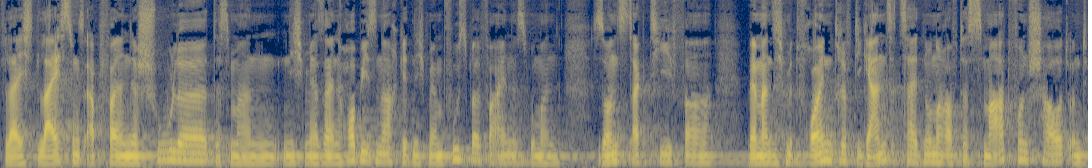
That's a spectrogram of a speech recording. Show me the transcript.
vielleicht Leistungsabfall in der Schule, dass man nicht mehr seinen Hobbys nachgeht, nicht mehr im Fußballverein ist, wo man sonst aktiv war. Wenn man sich mit Freunden trifft, die ganze Zeit nur noch auf das Smartphone schaut und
